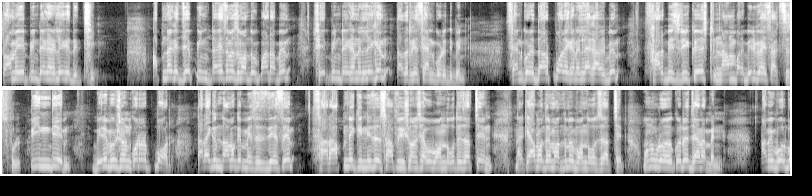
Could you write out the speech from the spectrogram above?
তো আমি এই পিনটা এখানে লিখে দিচ্ছি। আপনাকে যে পিনটা এস এম এস মাধ্যমে পাঠাবে, সেই পিনটা এখানে লিখে তাদেরকে সেন্ড করে দিবেন। সেন্ড করে দেওয়ার পর এখানে লেখা আসবে service request number verify successful pin দিয়ে ভেরিফিকেশন করার পর তারা কিন্তু আমাকে মেসেজ দিয়েছে স্যার, আপনি কি নিজের সাবস্ক্রিপশন সেবা বন্ধ করতে যাচ্ছেন? নাকি আমাদের মাধ্যমে বন্ধ করতে যাচ্ছেন? অনুগ্রহ করে জানাবেন। আমি বলব,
